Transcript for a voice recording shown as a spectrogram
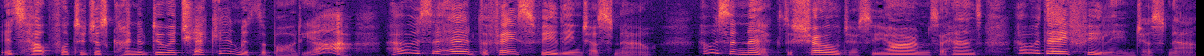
it's helpful to just kind of do a check in with the body. Ah, how is the head, the face feeling just now? How is the neck, the shoulders, the arms, the hands? How are they feeling just now?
